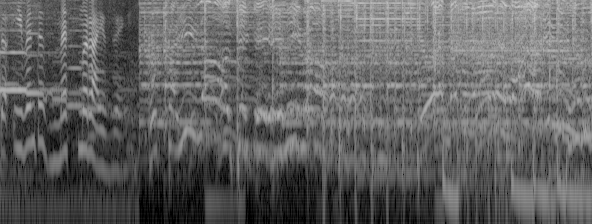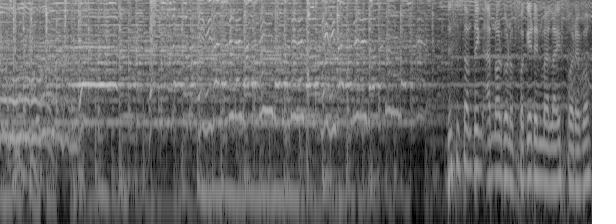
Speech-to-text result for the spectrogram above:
The event is mesmerizing. This is something I'm not going to forget in my life forever.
